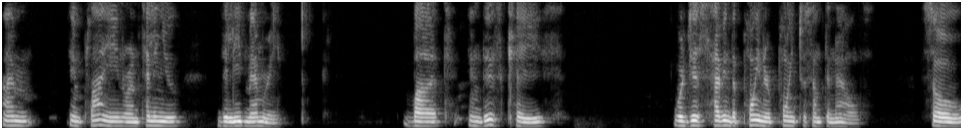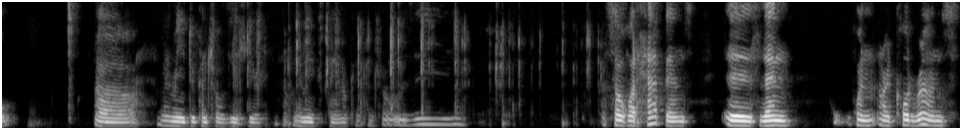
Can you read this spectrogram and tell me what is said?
I'm implying or I'm telling you delete memory. But in this case, we're just having the pointer point to something else. So uh, let me do control Z here. Let me explain. Okay, control Z. So what happens is then when our code runs,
